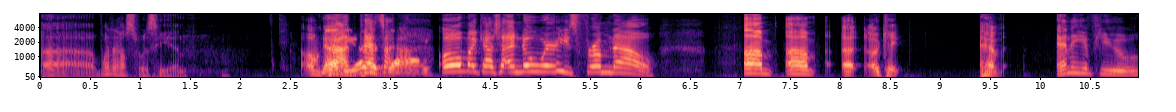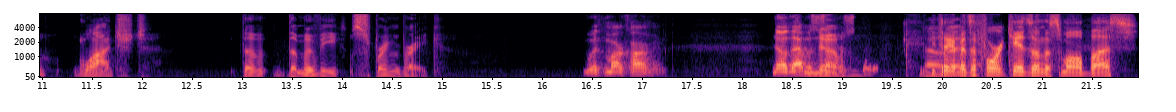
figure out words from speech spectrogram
Uh, what else was he in? Oh Now God, that's guy, oh my gosh, I know where he's from now. Um, um, uh, okay. Have any of you watched the the movie Spring Break? with Mark Harmon. No, that was No. Summer School. No, you talking about the four kids on the small bus?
